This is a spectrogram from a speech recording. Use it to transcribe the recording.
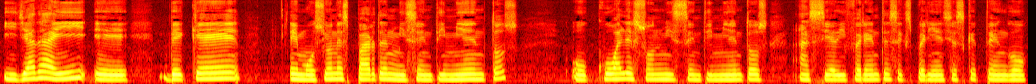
Y ya de ahí, eh, de qué emociones parten mis sentimientos o cuáles son mis sentimientos hacia diferentes experiencias que tengo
